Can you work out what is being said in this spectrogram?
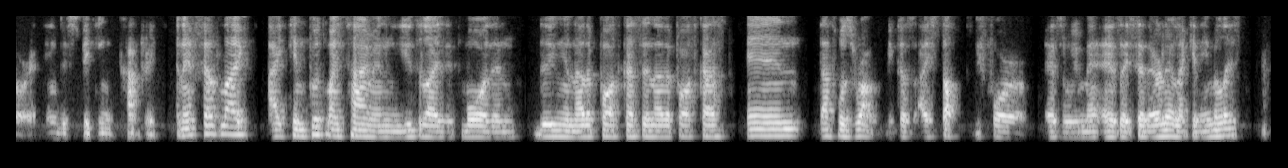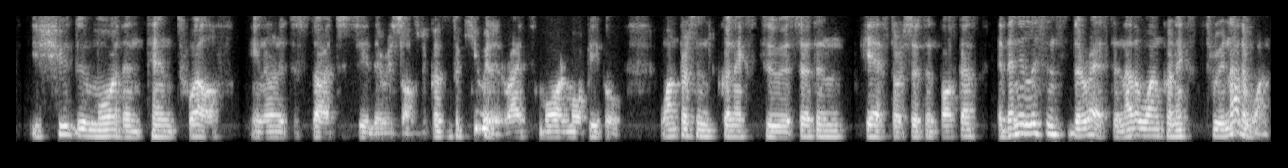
or English speaking country, and I felt like I can put my time and utilize it more than doing another podcast, another podcast, and that was wrong because I stopped before, as we met, as I said earlier, like an email list. You should do more than 10, 12 in order to start to see the results because it's accumulated, right? More and more people. One person connects to a certain guest or certain podcast, and then he listens to the rest. Another one connects through another one,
